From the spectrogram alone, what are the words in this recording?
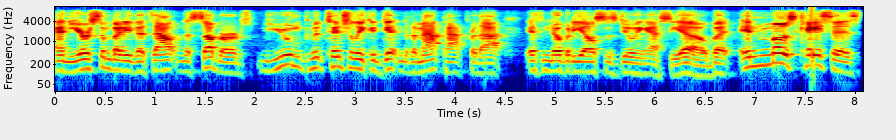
and you're somebody that's out in the suburbs, you potentially could get into the map pack for that if nobody else is doing SEO. But in most cases,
